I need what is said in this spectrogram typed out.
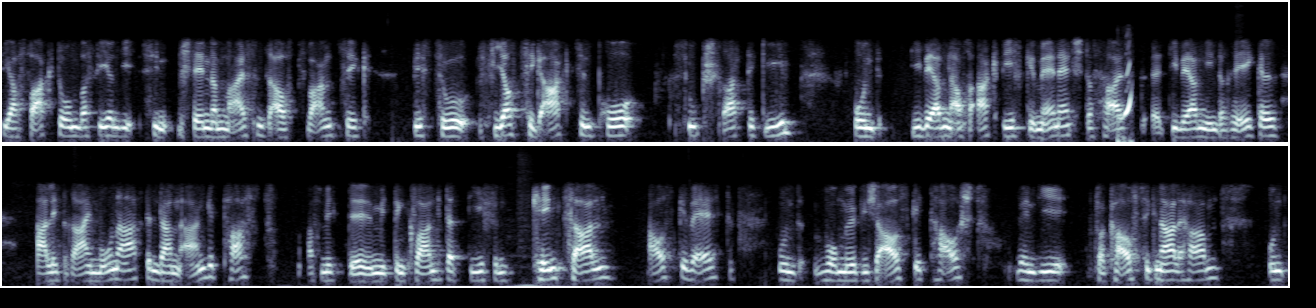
die auf Faktoren basieren, die sind, bestehen dann meistens aus 20 bis zu 40 Aktien pro Substrategie und die werden auch aktiv gemanagt. Das heißt, äh, die werden in der Regel alle drei Monate dann angepasst, also mit, äh, mit den quantitativen Kennzahlen ausgewählt und womöglich ausgetauscht, wenn die Verkaufssignale haben. Und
